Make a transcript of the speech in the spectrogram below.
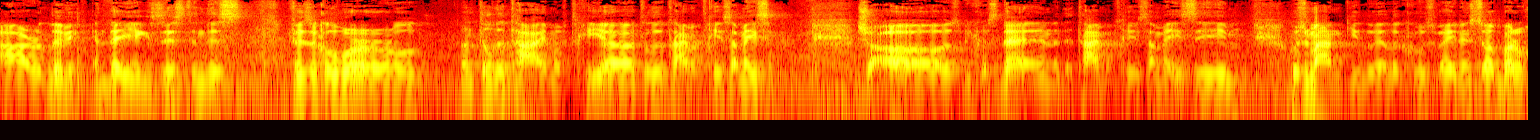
are living and they exist in this physical world until the time of Tchiyah, till the time of Tchiyah Samesim. Sha'oz, because then, at the time of Chiyas HaMeisim, Huzman Gilu Elikuz Veirin So Baruch.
